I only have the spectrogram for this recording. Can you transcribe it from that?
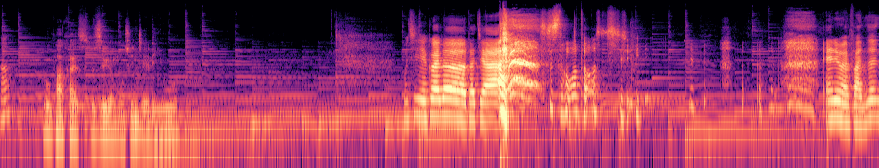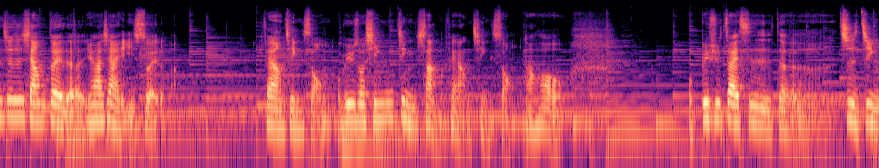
啊？啊？录 podcast 就是一个母亲节礼物。母亲节快乐，大家 是什么东西？Anyway，反正就是相对的，因为他现在也一岁了嘛，非常轻松。我必须说，心境上非常轻松。然后，我必须再次的致敬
